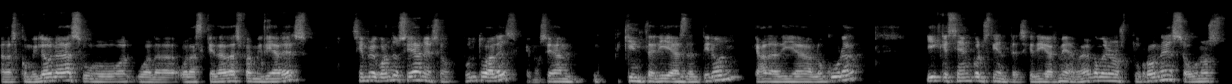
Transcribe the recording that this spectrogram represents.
las comilonas o, a las quedadas familiares, siempre y cuando sean eso, puntuales, que no sean 15 días del tirón, cada día locura, y que sean conscientes, que digas, mira, me voy a comer unos turrones o unos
